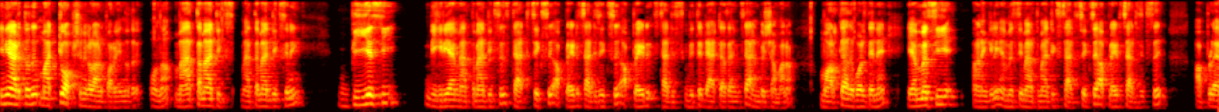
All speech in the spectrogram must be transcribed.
ഇനി അടുത്തത് മറ്റു ഓപ്ഷനുകളാണ് പറയുന്നത്. ഒന്ന് മാത്തമാറ്റിക്സ് മാത്തമാറ്റിക്സിന് ബി എസ് സി ഡിഗ്രി ആയ mathematics statistics applied statistics applied statistics with data science അൻപത് ശതമാനം മാർക്ക് അതുപോലെ തന്നെ എം എസ് സി ആണെങ്കിൽ M S C mathematics statistics applied statistics apply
